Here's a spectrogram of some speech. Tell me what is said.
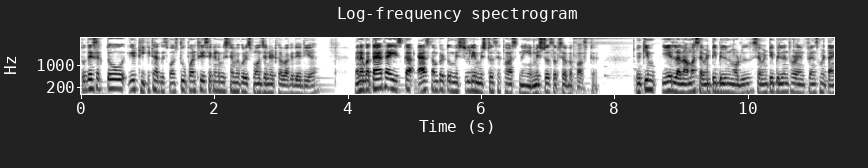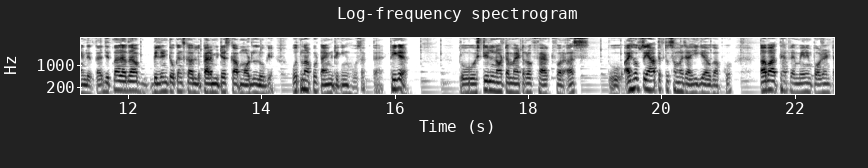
तो देख सकते हो ये ठीक ठाक response two point three second में इसने मेरे को रिस्पॉन्स जनरेट करवा के दे दिया है। मैंने बताया था इसका as compare to Mistral Mistral से फास्ट नहीं है मिस्टर सबसे ज़्यादा फास्ट है। क्योंकि ये Llama seventy billion model seventy billion थोड़ा इन्फ्लुएंस में टाइम लेता है। जितना ज़्यादा आप बिलियन टोकन्स का पैरामीटर्स का आप मॉडल लोगे, उतना आपको टाइम टेकिंग हो सकता है, ठीक है? तो still not a matter of fact for us तो आई होप से यहाँ तक तो समझ आ ही गया होगा आपको। अब आते हैं अपने मेन इंपॉर्टेंट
